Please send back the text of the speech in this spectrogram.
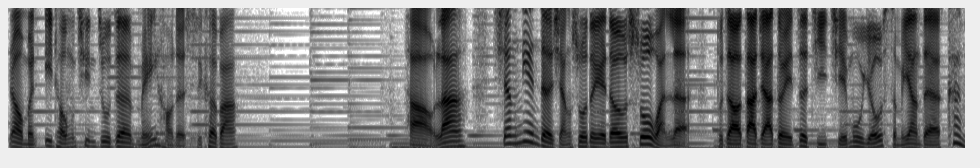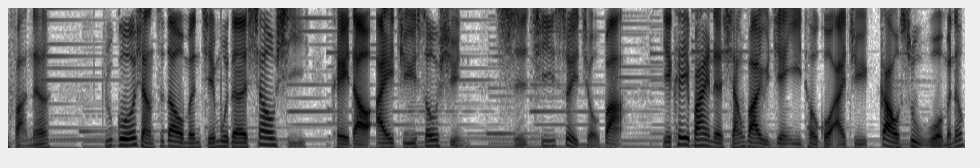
让我们一同庆祝这美好的时刻吧。好啦，想念的、想说的也都说完了，不知道大家对这集节目有什么样的看法呢？如果想知道我们节目的消息，可以到 IG 搜寻“十七岁酒吧”，也可以把你的想法与建议透过 IG 告诉我们哦。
